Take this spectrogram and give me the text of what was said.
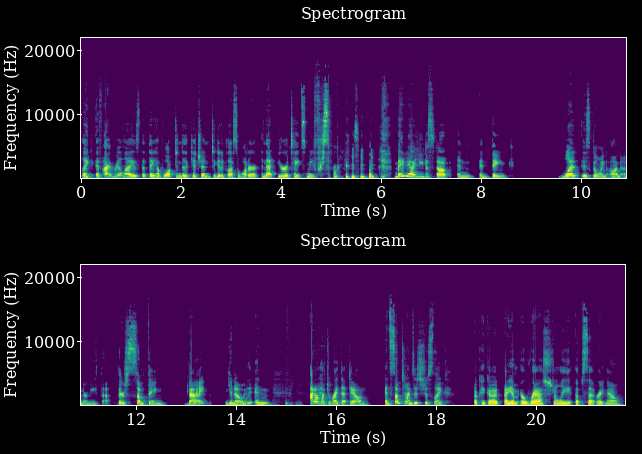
Like if I realize that they have walked into the kitchen to get a glass of water and that irritates me for some reason, maybe I need to stop and and think what is going on underneath that. There's something that right. you know, and I don't have to write that down. And sometimes it's just like okay, God, I am irrationally upset right now.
